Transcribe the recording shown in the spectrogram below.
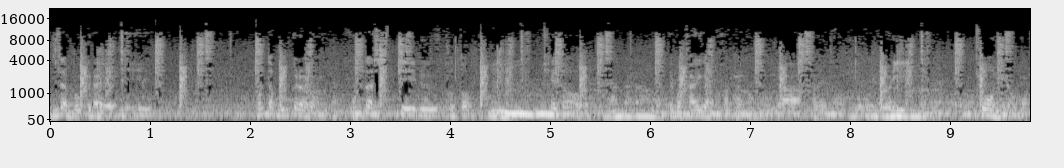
実は僕らより本当は僕らが本当は知っていること。うん。けどやっぱ海外の方の方がそういうのをこうより興味を持っ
